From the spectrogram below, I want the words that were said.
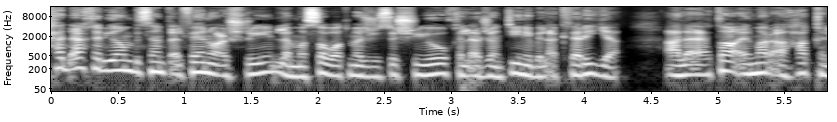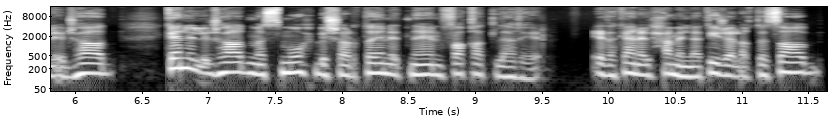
لحد آخر يوم بسنة 2020 لما صوت مجلس الشيوخ الأرجنتيني بالأكثرية على إعطاء المرأة حق الإجهاض كان الإجهاض مسموح بشرطين اثنين فقط لا غير إذا كان الحمل نتيجة لاغتصاب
